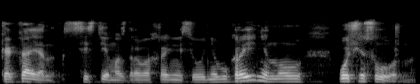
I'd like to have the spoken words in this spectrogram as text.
какая система здравоохранения сегодня в Украине, ну, очень сложно.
